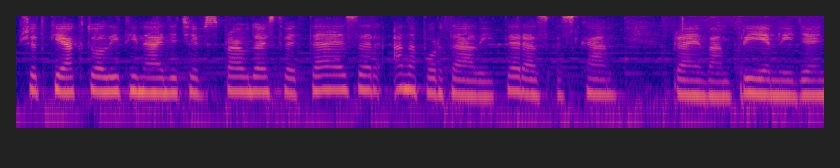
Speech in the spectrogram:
Všetky aktuality nájdete v spravodajstve TSR a na portáli teraz.sk. Prajem vám príjemný deň.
